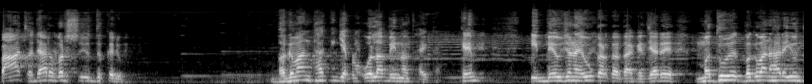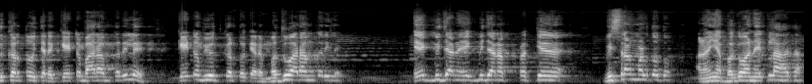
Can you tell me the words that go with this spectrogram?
પાંચ હજાર વર્ષ યુદ્ધ કર્યું. ભગવાન થાકી ગયા, પણ ઓલા બે ન થાય. કેમ? એ બે જણા એવું કરતા હતા કે જ્યારે મધુ ભગવાન હારે યુદ્ધ કરતો હોય ત્યારે કેટબ આરામ કરી લે કેટબ યુદ્ધ કરતો ત્યારે મધુ આરામ કરી લે. એકબીજાને એકબીજાના પ્રત્યે વિશ્રામ મળતો હતો અને અહીંયા ભગવાન એકલા હતા.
